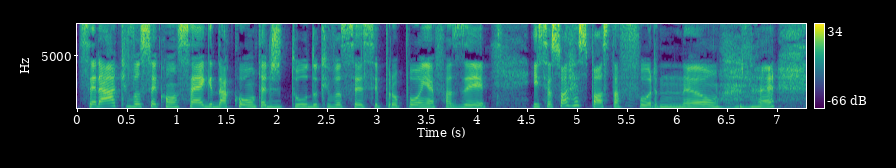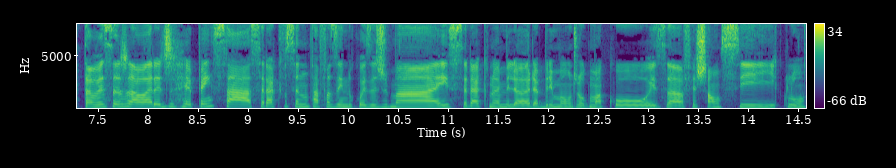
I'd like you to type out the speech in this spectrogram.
Será que você consegue dar conta de tudo que você se propõe a fazer? E se a sua resposta for não, né? Talvez seja a hora de repensar. Será que você não está fazendo coisa demais? Será que não é melhor abrir mão de alguma coisa, fechar um ciclo,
